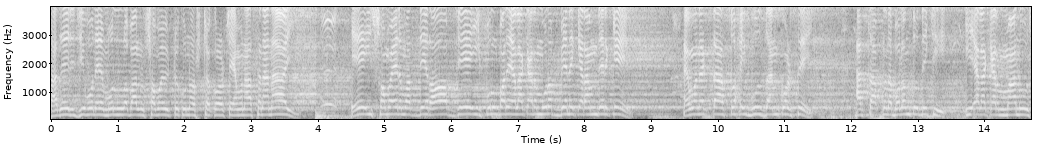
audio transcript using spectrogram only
তাদের জীবনের মূল্যবান সময়টুকু নষ্ট করছে, এমন আছে না নাই? এই সময়ের মধ্যে রব যে এই ফুলবাড়ি এলাকার মুরব্বেনে কেরামদেরকে এমন একটা সহি বুঝদান করছে। আচ্ছা আপনারা বলেন তো দেখি, এই এলাকার মানুষ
